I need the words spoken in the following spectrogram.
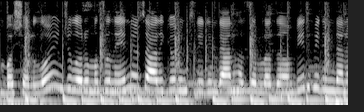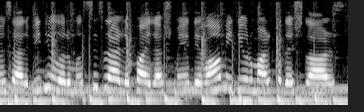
Başarılı oyuncularımızın en özel görüntülerinden hazırladığım birbirinden özel videolarımı sizlerle paylaşmaya devam ediyorum arkadaşlar.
